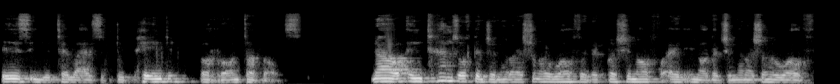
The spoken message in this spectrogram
is utilized to paint rondavels. Now, in terms of the generational wealth, the question of uh, you know the generational wealth.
